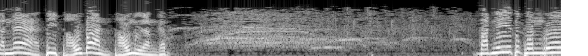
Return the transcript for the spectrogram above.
กันแน่ที่เผาบ้านเผาเมืองครับ บัดนี้ทุกคนรู้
